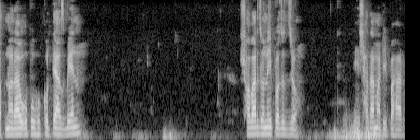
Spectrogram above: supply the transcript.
আপনারাও উপভোগ করতে আসবেন। সবার জন্যই প্রযোজ্য এই সাদামাটি পাহাড়।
